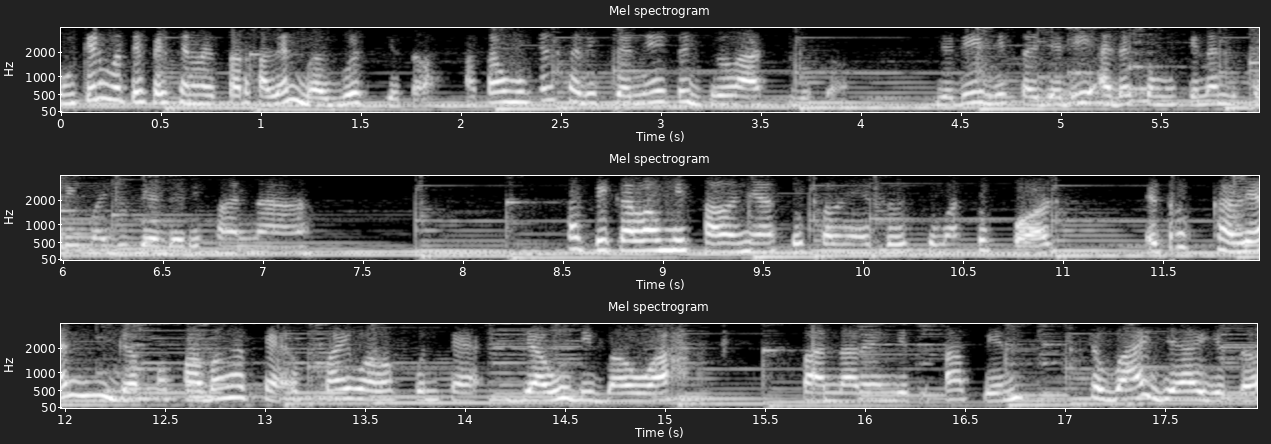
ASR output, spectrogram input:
Mungkin motivation letter kalian bagus gitu. Atau mungkin study plannya itu jelas gitu. Jadi bisa jadi ada kemungkinan diterima juga dari sana. Tapi kalau misalnya TOEFL-nya itu cuma support itu kalian nggak apa-apa banget kayak apply walaupun kayak jauh di bawah standar yang ditetapin coba aja gitu.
